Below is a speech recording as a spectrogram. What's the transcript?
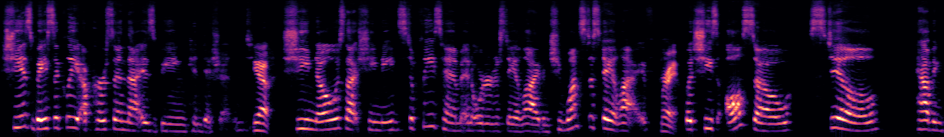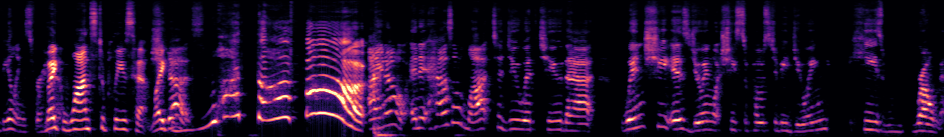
she is basically a person that is being conditioned. Yeah. She knows that she needs to please him in order to stay alive and she wants to stay alive, Right. but she's also still having feelings for him. Like wants to please him. She Like does. what the fuck? I know. And it has a lot to do with, too, that when she is doing what she's supposed to be doing, he's Roman,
